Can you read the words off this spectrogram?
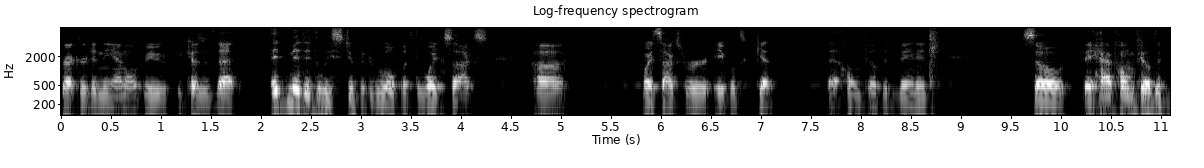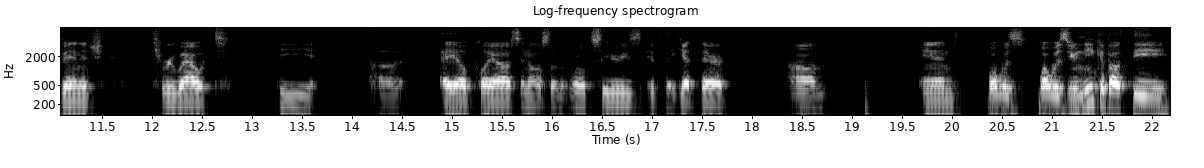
record in the MLB because of that admittedly stupid rule. But the White Sox, uh, White Sox were able to get that home field advantage. So they have home field advantage throughout the uh, AL playoffs and also the World Series if they get there. Um, and what was what was unique about the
